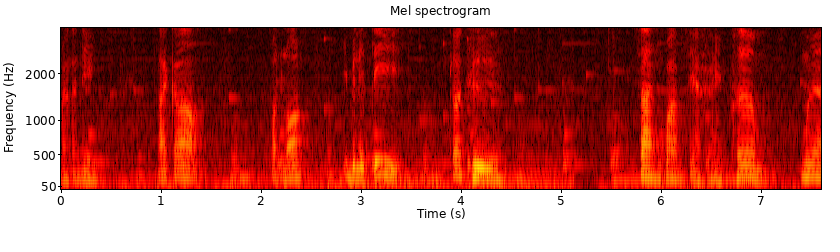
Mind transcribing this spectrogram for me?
มานั่นเอง แล้วก็ปลดล็อก ability ก็คือ สร้างความเสียหายเพิ่มเมื่อ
